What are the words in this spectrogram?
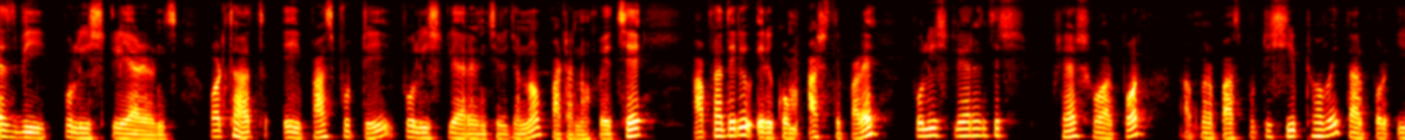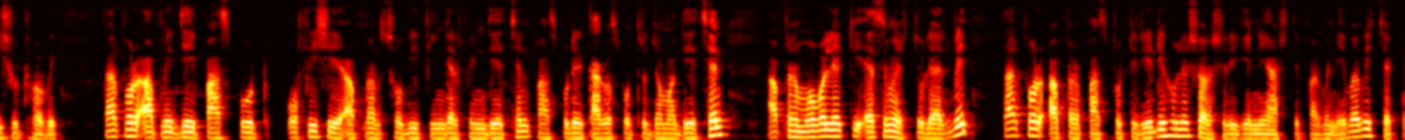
এসবি পুলিশ ক্লিয়ারেন্স অর্থাৎ এই পাসপোর্টটি পুলিশ ক্লিয়ারেন্সের জন্য পাঠানো হয়েছে। আপনাদেরও এরকম আসতে পারে। পুলিশ ক্লিয়ারেন্সের শেষ হওয়ার পর আপনার পাসপোর্টটি শিফট হবে, তারপর ইস্যুড হবে। তারপর আপনি যেই পাসপোর্ট অফিসে আপনার ছবি ফিঙ্গারপ্রিন্ট দিয়েছেন, পাসপোর্টের কাগজপত্র জমা দিয়েছেন, আপনার মোবাইলে একটি এস চলে আসবে, তারপর আপনার পাসপোর্টটি রেডি হলে সরাসরি গিয়ে নিয়ে আসতে পারবেন। এভাবেই চেক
